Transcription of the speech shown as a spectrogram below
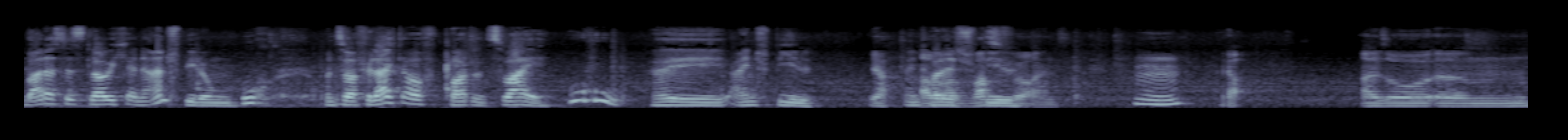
war das jetzt, glaube ich, eine Anspielung. Huch. Und zwar vielleicht auf Portal 2. Huhu. Hey, ein Spiel. Ja, Ein aber tolles was Spiel. für eins. Ja. Also, ähm,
